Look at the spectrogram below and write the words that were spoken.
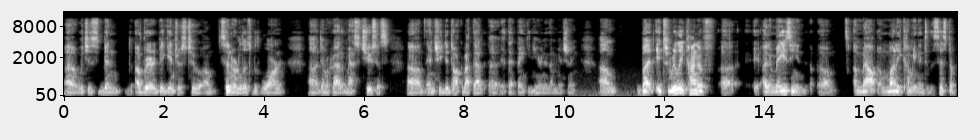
uh, which has been a very big interest to um, Senator Elizabeth Warren, uh, Democrat of Massachusetts. Um, and she did talk about that uh, at that banking hearing that I'm mentioning. Um, but it's really kind of uh, an amazing um, amount of money coming into the system.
